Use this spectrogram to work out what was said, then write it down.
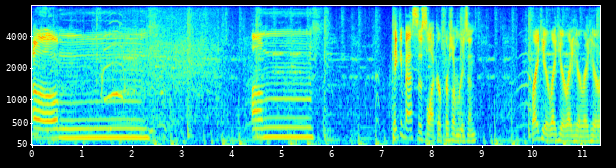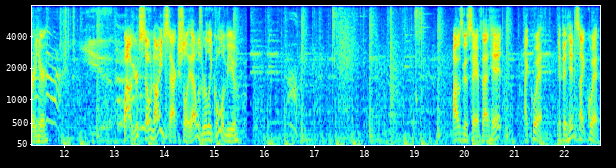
um. Um. Taking past this locker for some reason. Right here, right here, right here, right here, right here. Wow, you're so nice, actually. That was really cool of you. I was gonna say, if that hit, I quit. If it hits, I quit.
